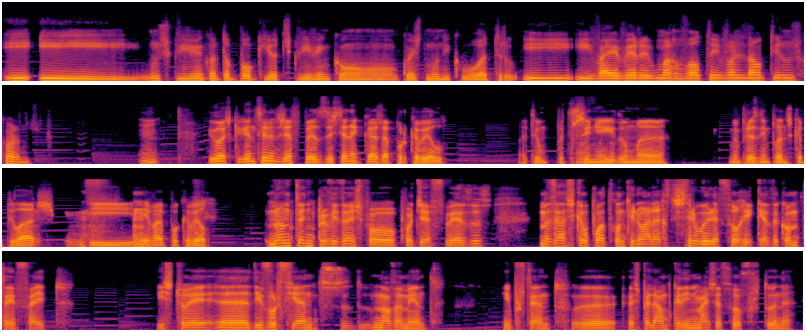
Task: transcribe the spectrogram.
e, e uns que vivem com tão pouco e outros que vivem com, com este mundo e com o outro, e, e vai haver uma revolta e vão-lhe dar um tiro nos cornos. Eu acho que a grande cena de Jeff Bezos este ano é que vai pôr cabelo. Vai ter um patrocínio aí de uma, uma empresa de implantes capilares e, e vai pôr cabelo. Não tenho previsões para o, para o Jeff Bezos, mas acho que ele pode continuar a redistribuir a sua riqueza como tem feito. Isto é, eh, divorciando-se novamente e, portanto, eh, a espalhar um bocadinho mais a sua fortuna.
